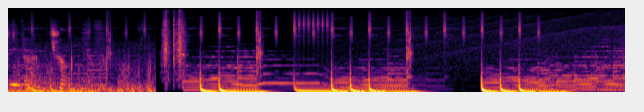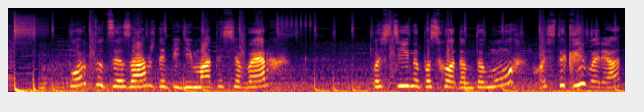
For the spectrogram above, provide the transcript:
біля човнів. Порту це завжди підійматися вверх постійно по сходам. Тому ось такий варіант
